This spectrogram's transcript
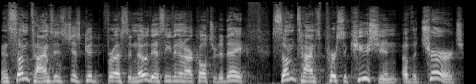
And sometimes, it's just good for us to know this, even in our culture today, sometimes persecution of the church,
